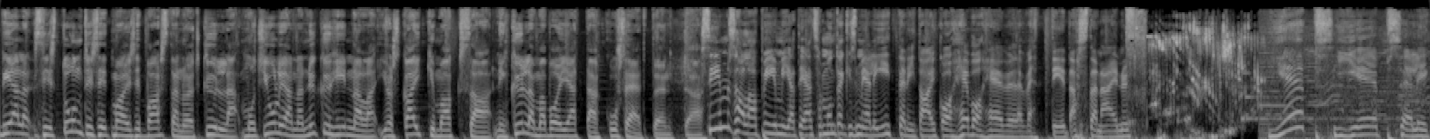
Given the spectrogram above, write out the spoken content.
vielä, siis tunti sit mä olisin vastannut, että kyllä, mutta Juliana nykyhinnalla, jos kaikki maksaa, niin kyllä mä voin jättää kuseet pönttöä. Simsalapim, ja tiedätkö, mun tekisi mieli itteni taikoo hevohevelvettiin tästä näin nyt. Jeps, jeps, eli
